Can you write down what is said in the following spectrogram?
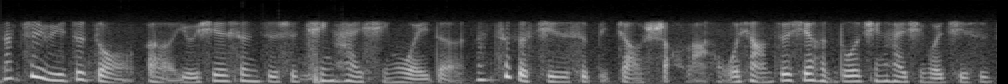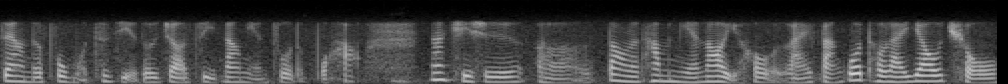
那至于这种呃有一些甚至是侵害行为的，那这个其实是比较少啦。我想这些很多侵害行为，其实这样的父母自己也都知道自己当年做的不好。那其实呃到了他们年老以后，来反过头来要求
